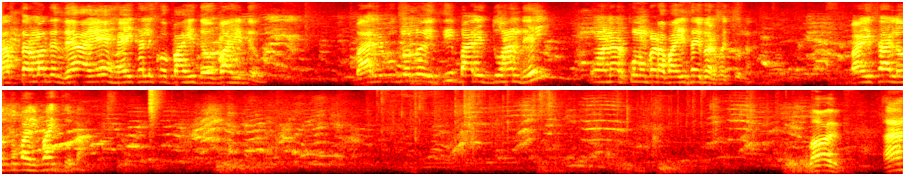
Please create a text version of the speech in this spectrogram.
রাস্তার মধ্যে দেয়া, এ হ্যাঁ খালি কো, বাহি দাও বাহি দাও। বাড়ির বুকলো লইছি, বাড়ির দুহান দেই ওখানে আর কোনো বেড়া বাহি চাইবার হইতো না। বাহি চাইলেও তো বাহি পাইতো না। ভাই হ্যাঁ?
